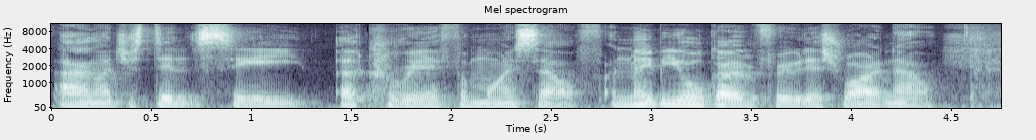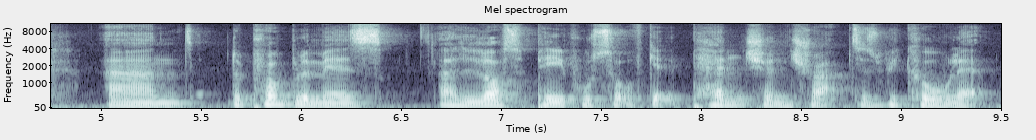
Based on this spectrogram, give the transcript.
and I just didn't see a career for myself. And maybe you're going through this right now. And the problem is, a lot of people sort of get pension trapped, as we call it.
